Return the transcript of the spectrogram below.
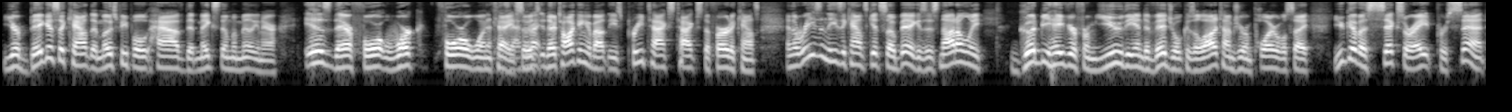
your biggest account that most people have that makes them a millionaire is their for work 401k. exactly so it's, right. they're talking about these pre-tax tax deferred accounts. And the reason these accounts get so big is it's not only good behavior from you the individual because a lot of times your employer will say, "You give us 6 or 8%,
